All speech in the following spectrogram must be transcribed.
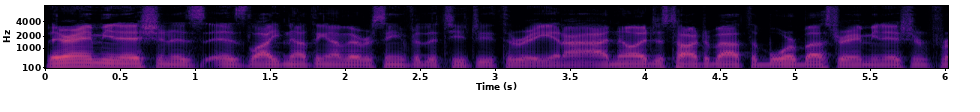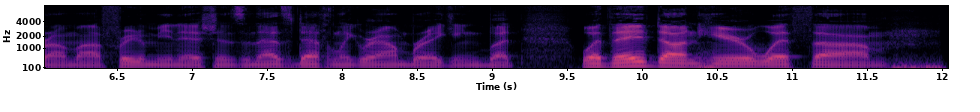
their ammunition is is like nothing I've ever seen for the 223. And I, I know I just talked about the Buster ammunition from uh, Freedom Munitions, and that's definitely groundbreaking. But what they've done here with um,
